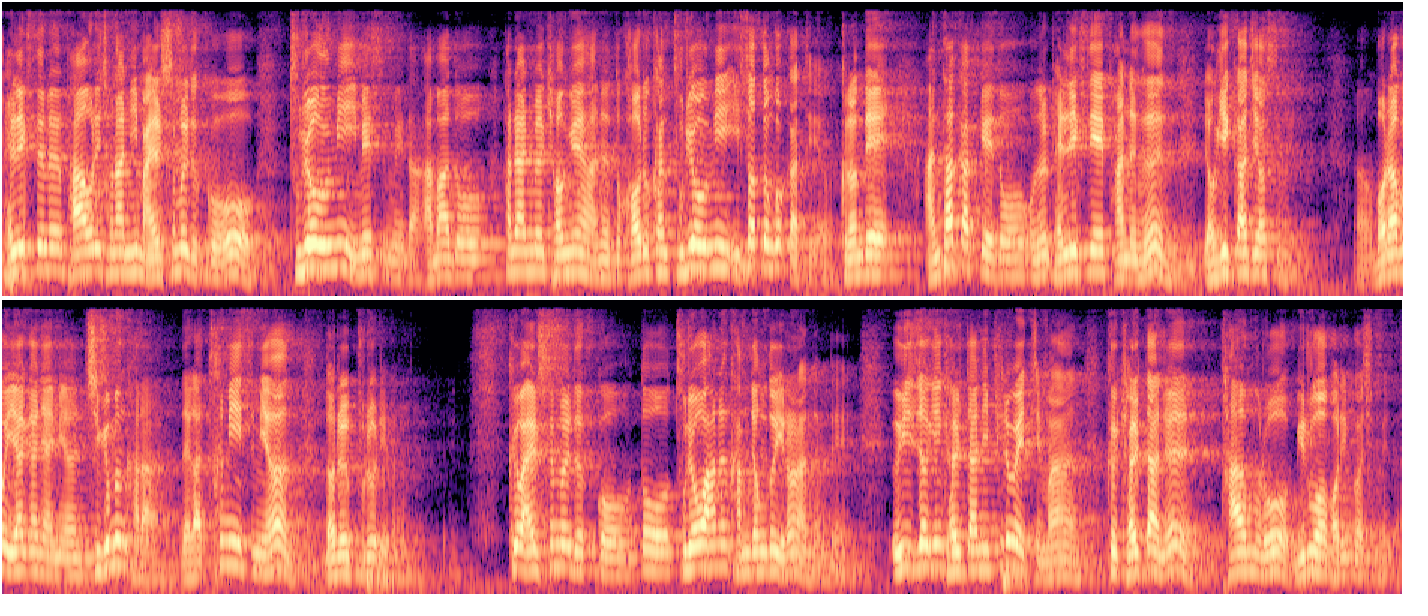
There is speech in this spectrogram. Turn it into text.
벨릭스는 바울이 전한 이 말씀을 듣고 두려움이 임했습니다. 아마도 하나님을 경외하는 또 거룩한 두려움이 있었던 것 같아요. 그런데 안타깝게도 오늘 벨릭스의 반응은 여기까지였습니다. 어, 뭐라고 이야기하냐면 지금은 가라. 내가 틈이 있으면 너를 부르리라. 그 말씀을 듣고 또 두려워하는 감정도 일어났는데 의지적인 결단이 필요했지만 그 결단을 다음으로 미루어 버린 것입니다.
